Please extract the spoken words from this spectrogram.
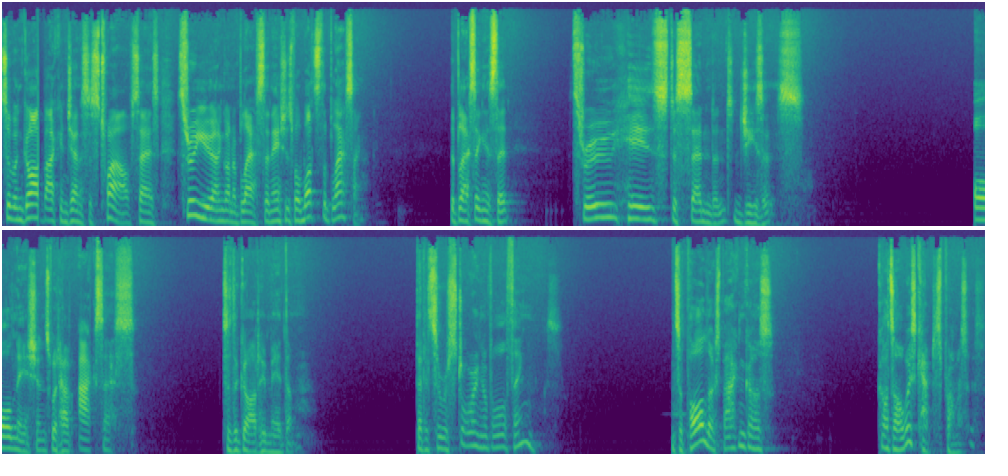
So when God back in Genesis 12 says, Through you I'm going to bless the nations, well, what's the blessing? The blessing is that through his descendant, Jesus, all nations would have access to the God who made them. That it's a restoring of all things. And so Paul looks back and goes, God's always kept his promises.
